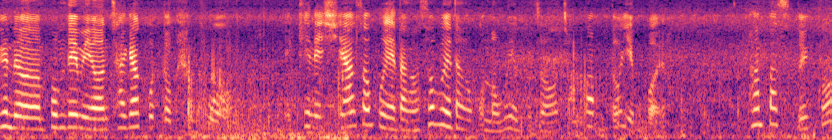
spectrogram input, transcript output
이거는 봄 되면 작약꽃도 많고, 에케네시아 서부에다가, 서부에다가 꽃 너무 예쁘죠. 청밥도 예뻐요. 판파스도 있고,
